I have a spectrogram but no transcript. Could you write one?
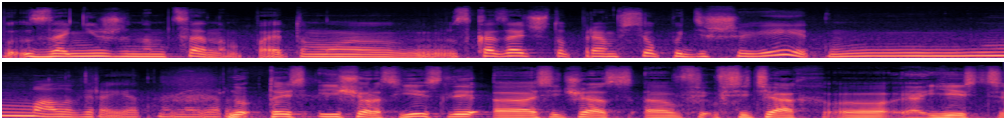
заниженным ценам. Поэтому э, сказать, что прям все подешевеет, маловероятно, наверное. Ну, то есть, еще раз, если сейчас в, сетях есть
